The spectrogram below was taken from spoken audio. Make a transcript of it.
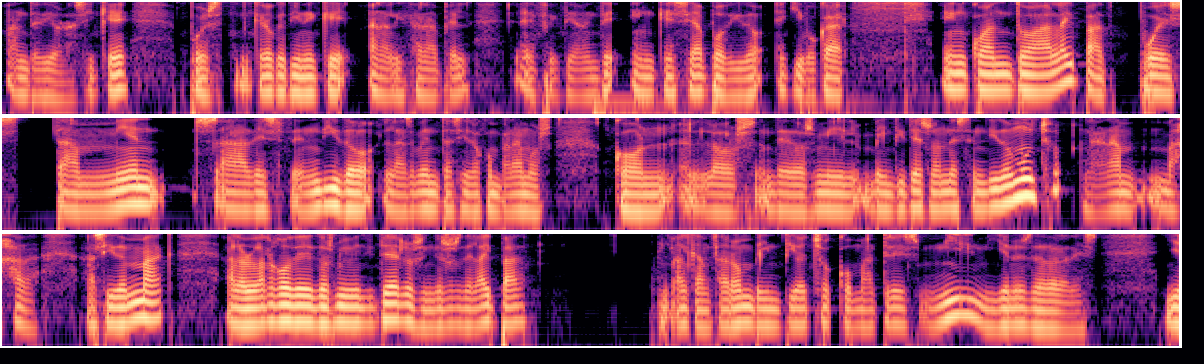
anterior. Así que pues creo que tiene que analizar Apple efectivamente en qué se ha podido equivocar. En cuanto al iPad pues también ha descendido las ventas si lo comparamos con los de 2023 no han descendido mucho, la gran bajada ha sido en Mac. A lo largo de 2023 los ingresos del iPad alcanzaron 28,3 mil millones de dólares y,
